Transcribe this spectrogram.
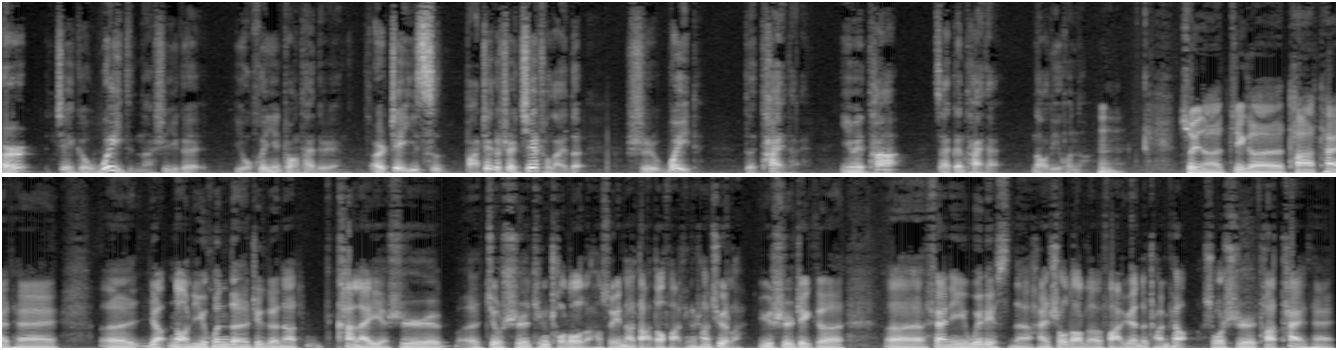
而这个 Wade 呢是一个有婚姻状态的人，而这一次把这个事儿揭出来的是 Wade 的太太，因为他在跟太太闹离婚呢。嗯，所以呢，这个他太太。呃，要闹离婚的这个呢，看来也是呃，就是挺丑陋的哈，所以呢，打到法庭上去了。于是这个呃 Fanny Willis 呢，还收到了法院的传票，说是他太太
